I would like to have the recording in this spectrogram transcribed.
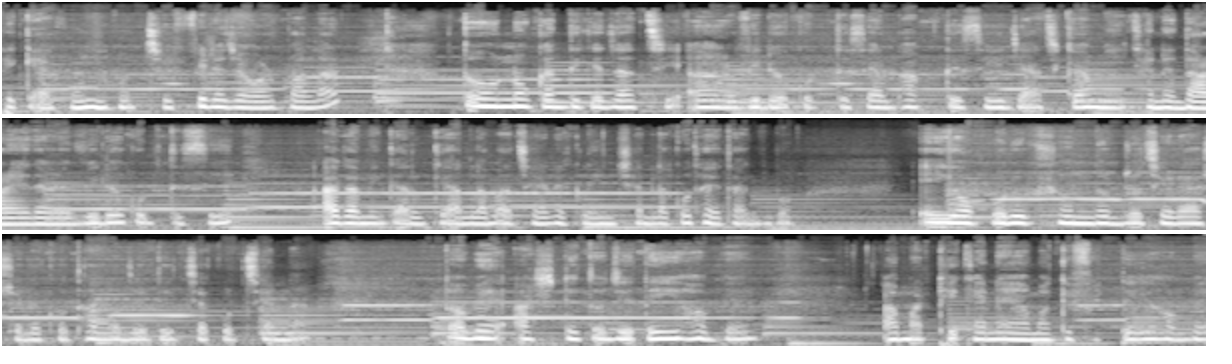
থেকে এখন হচ্ছে ফিরে যাওয়ার পালা। তো নৌকার দিকে যাচ্ছি আর ভিডিও করতেছি আর ভাবতেছি যে আজকে আমি এখানে দাঁড়ায় দাঁড়ায় ভিডিও করতেছি। আগামীকালকে আল্লাহ বাঁচায় রাখলে ইনশাল্লাহ কোথায় থাকব? এই অপরূপ সৌন্দর্য ছেড়ে আসলে কোথাও যেতে ইচ্ছা করছে না। তবে আসলে তো যেতেই হবে। আমার ঠিকানায় আমাকে ফিরতেই হবে।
